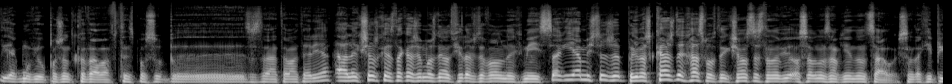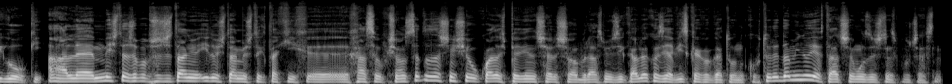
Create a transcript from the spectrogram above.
jak mówię, uporządkowała w ten sposób yy, została ta materia. Ale książka jest taka, że można ją otwierać w dowolnych miejscach i ja myślę, że ponieważ każde hasło w tej książce stanowi osobną zamkniętą całość, są takie pigułki, ale ale myślę, że po przeczytaniu iluś tam już tych takich e, haseł w książce, to zacznie się układać pewien szerszy obraz musicalu jako zjawiska, jako gatunku, który dominuje w teatrze muzycznym współczesnym.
